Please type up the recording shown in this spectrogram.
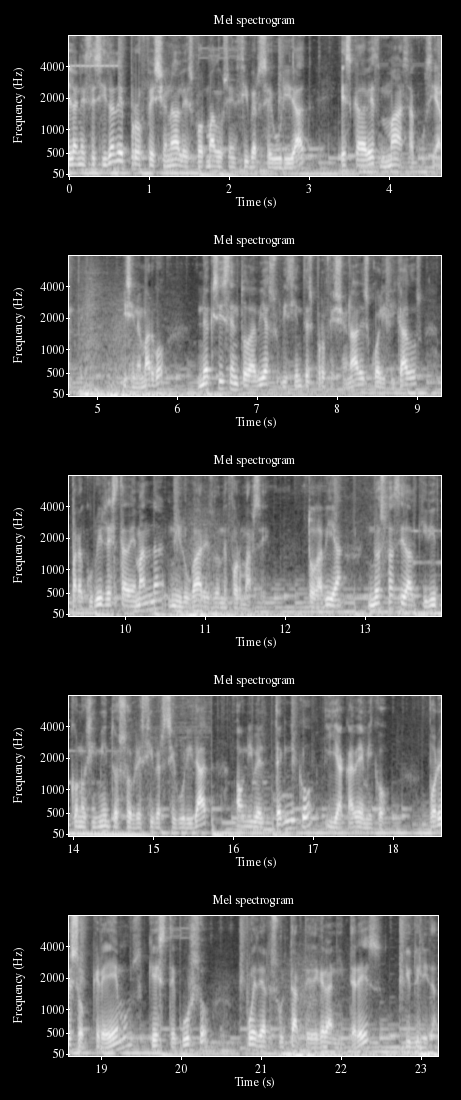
La necesidad de profesionales formados en ciberseguridad es cada vez más acuciante y sin embargo no existen todavía suficientes profesionales cualificados para cubrir esta demanda ni lugares donde formarse. Todavía no es fácil adquirir conocimientos sobre ciberseguridad a un nivel técnico y académico. Por eso creemos que este curso puede resultarte de gran interés y utilidad.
